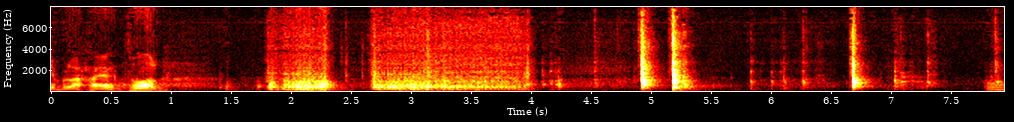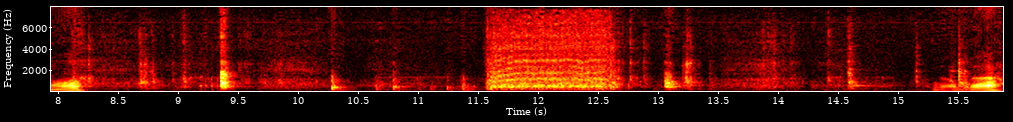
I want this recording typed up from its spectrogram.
Panie, blacha jak dzwon. No. Dobra.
